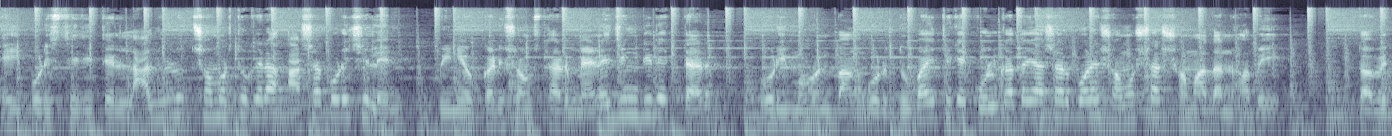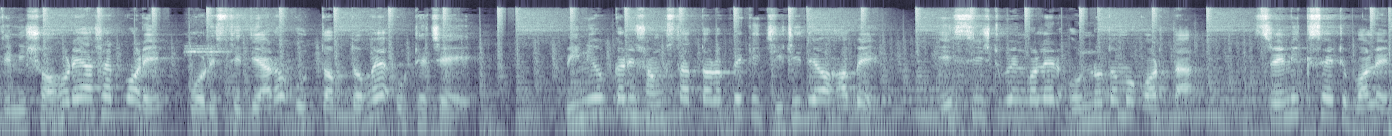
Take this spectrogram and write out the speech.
এই পরিস্থিতিতে লাল হলুদ সমর্থকেরা আশা করেছিলেন বিনিয়োগকারী সংস্থার managing director Harimohan Bangur Dubai থেকে কলকাতায় আসার পরে সমস্যার সমাধান হবে। তবে তিনি শহরে আসার পরে পরিস্থিতি আরও উত্তপ্ত হয়ে উঠেছে। বিনিয়োগকারী সংস্থার তরফে কি চিঠি দেওয়া হবে? এস ইস্ট বেঙ্গলের অন্যতম কর্তা শ্রেণিক সেট বলেন,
